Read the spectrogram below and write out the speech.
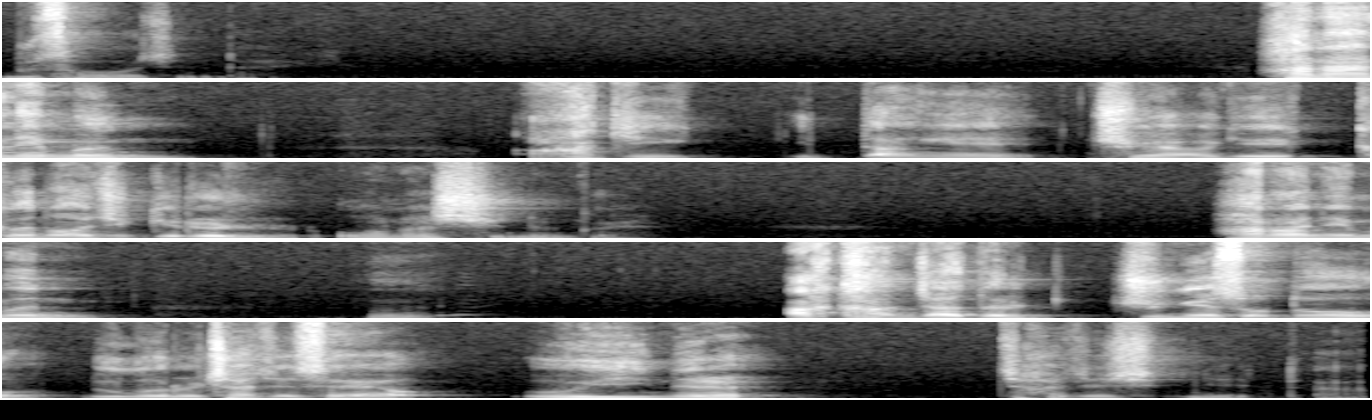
무서워진다. 하나님은 악이 이 땅에 죄악이 끊어지기를 원하시는 거예요. 하나님은 응? 악한 자들 중에서도 누구를 찾으세요? 의인을 찾으십니다.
